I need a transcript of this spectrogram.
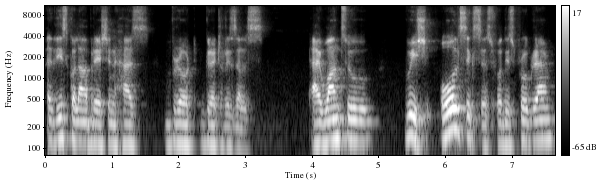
this collaboration has brought great results. I want to wish all success for this program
